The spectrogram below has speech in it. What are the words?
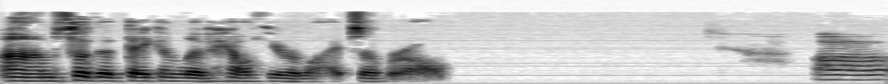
um, so that they can live healthier lives overall. Uh,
